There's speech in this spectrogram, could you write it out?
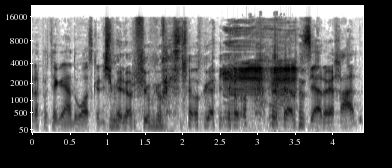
era pra ter ganhado o Oscar de melhor filme, mas não ganhou. Porque anunciaram errado.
